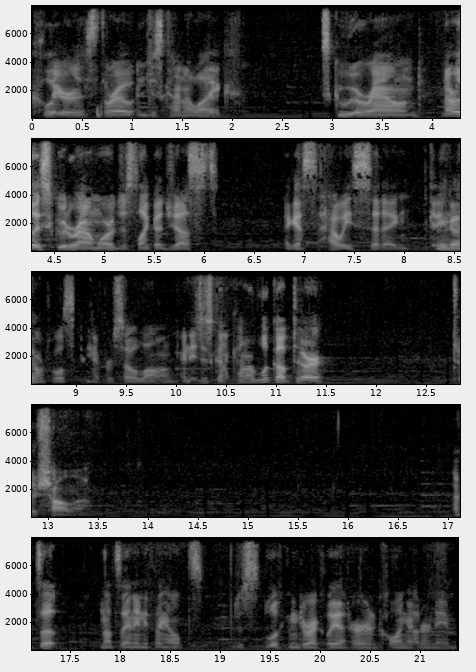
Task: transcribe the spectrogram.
clear his throat and just kind of like scoot around. Not really scoot around, more just like adjust. I guess how he's sitting, getting Okay. comfortable sitting there for so long, and he's just gonna kind of look up to her. Tashala. That's it. Not saying anything else. Just looking directly at her and calling out her name.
